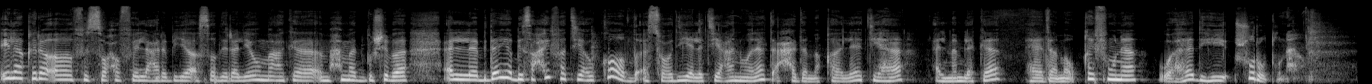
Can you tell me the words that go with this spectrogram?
إلى قراءة في الصحف العربية الصادرة اليوم معك محمد بوشبة. البداية بصحيفة عكاظ السعودية التي عنونت أحد مقالاتها المملكة. هذا موقفنا وهذه شروطنا.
